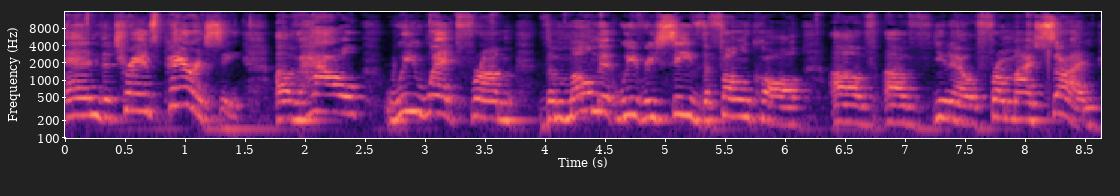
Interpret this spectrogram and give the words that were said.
and the transparency of how we went from the moment we received the phone call of, of you know, from my son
